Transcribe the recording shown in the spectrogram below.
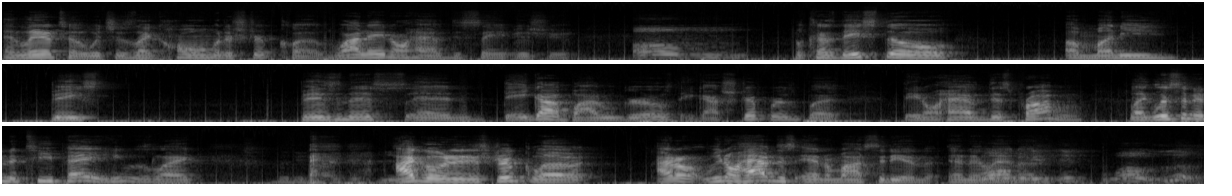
Atlanta, which is like home of the strip clubs? Why they don't have the same issue? Um, Because they still a money based business, and they got bottle girls, they got strippers, but they don't have this problem. Like listening to T Pain, he was like, I go to the strip club. I don't. We don't have this animosity in in Atlanta. Well, it, it, well, look,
